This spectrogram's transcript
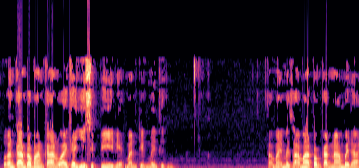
เพราะการประมาณการไว้แค่ยี่สิบปีเนี่ยมันจึงไม่ถึงทำไมไม่สามารถป้องกันน้ำไว้ได้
